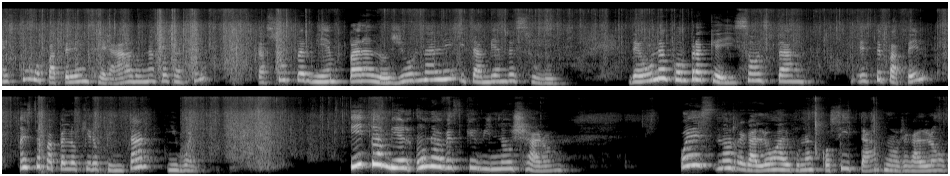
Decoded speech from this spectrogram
es como papel encerado, una cosa así. Está súper bien para los journals y también de su de una compra que hizo está este papel. Este papel lo quiero pintar y bueno. Y también una vez que vino Sharon, pues nos regaló algunas cositas, nos regaló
